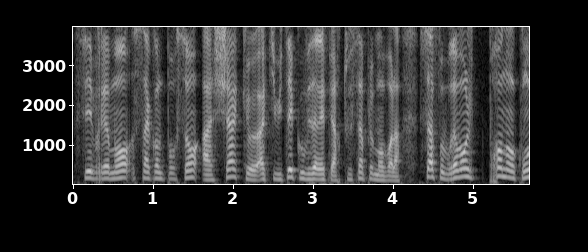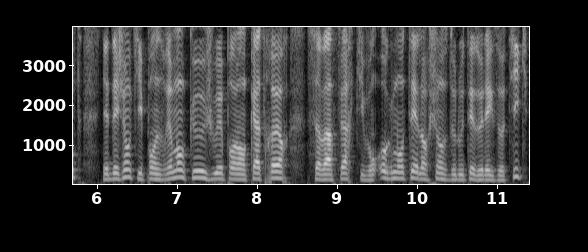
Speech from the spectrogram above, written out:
c'est vraiment 50% à chaque euh, activité que vous allez faire, tout simplement. Voilà, ça faut vraiment le prendre en compte. Il y a des gens qui pensent vraiment que jouer pendant 4 heures, ça va faire qu'ils vont augmenter leurs chances de looter de l'exotique.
